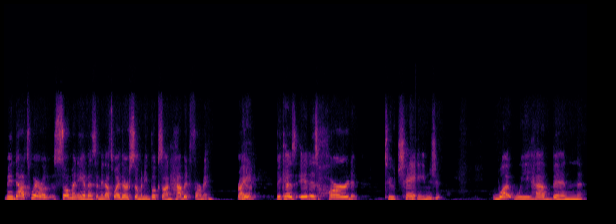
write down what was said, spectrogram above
mean, that's where so many of us, I mean, that's why there are so many books on habit forming, right? Yeah. Because it is hard to change what we have been,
